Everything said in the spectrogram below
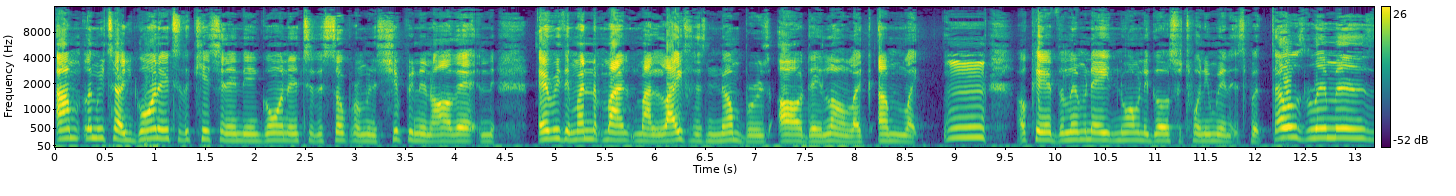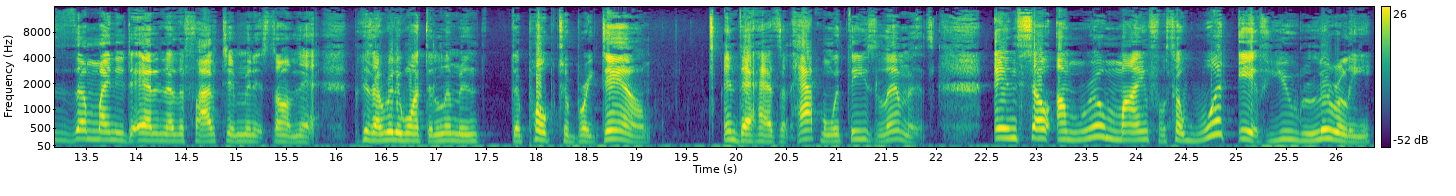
i'm let me tell you going into the kitchen and then going into the soap room and shipping and all that and everything my my my life is numbers all day long. Like i'm like mm, okay the lemonade normally goes for 20 minutes but those lemons i might need to add another five ten minutes on that because i really want the lemon the pulp to break down and that hasn't happened with these lemons. And so I'm real mindful. So what if you literally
